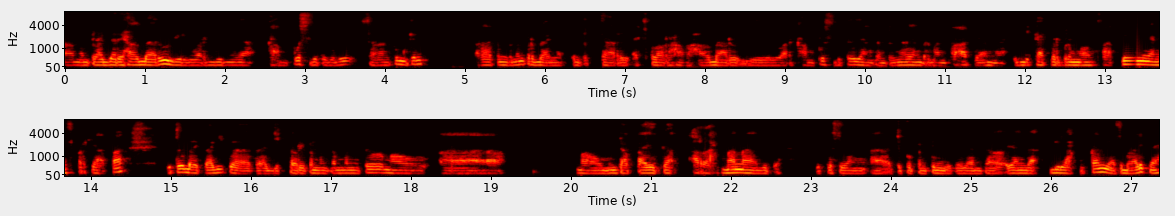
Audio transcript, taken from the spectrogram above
uh, mempelajari hal baru di luar dunia kampus gitu. Jadi saranku mungkin uh, teman-teman perbanyak untuk cari explore hal-hal baru di luar kampus gitu yang tentunya yang bermanfaat ya. Nah, indikator bermanfaat ini yang seperti apa? Itu balik lagi ke trajektori teman-teman itu mau uh, mau mencapai ke arah mana gitu. Itu sih yang uh, cukup penting gitu. Dan kalau yang nggak dilakukan ya sebaliknya.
